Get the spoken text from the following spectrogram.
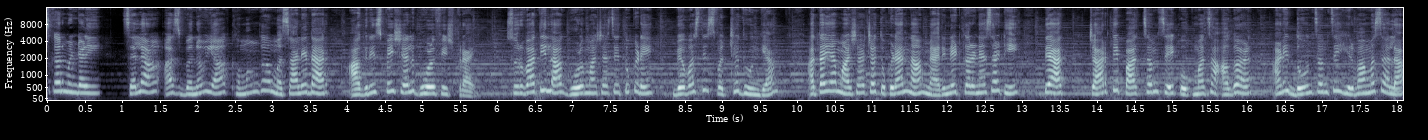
नमस्कार मंडळी. चला आज बनवूया खमंग मसालेदार आगरी स्पेशल घोळ फिश फ्राय सुरुवातीला घोळ माशाचे तुकडे व्यवस्थित स्वच्छ धुवून घ्या. आता या माशाच्या तुकड्यांना मॅरिनेट करण्यासाठी त्यात चार ते पाच चमचे कोकमाचा आगळ आणि दोन चमचे हिरवा मसाला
